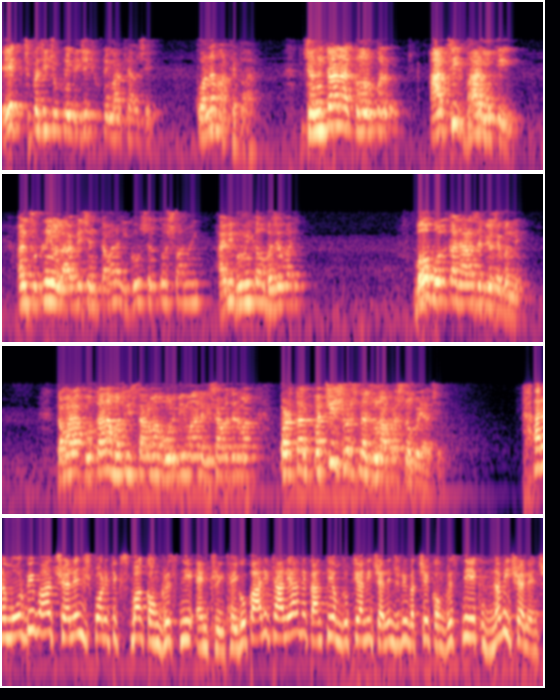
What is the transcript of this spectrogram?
એક પછી ચૂંટણી બીજી ચૂંટણી માથે આવશે. કોના માથે ભાર? જનતાના કમર ઉપર આર્થિક ભાર મૂકી અને ચૂંટણીઓ લાવવી છે તમારા ઈગો સંતોષવાનો આવી ભૂમિકાઓ ભજવવાની. બહુ બોલકા ધારાસભ્યો છે બંને. તમારા પોતાના મત વિસ્તારમાં મોરબીમાં અને વિસાવદરમાં પડતર પચીસ વર્ષના જૂના પ્રશ્નો પડ્યા છે. અને મોરબીમાં ચેલેન્જ પોલિટિક્સમાં કોંગ્રેસની એન્ટ્રી થઈ. ગોપાલ ઇટાલિયા અને કાંતિ અમૃતિયાની ચેલેન્જની વચ્ચે કોંગ્રેસની એક નવી ચેલેન્જ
